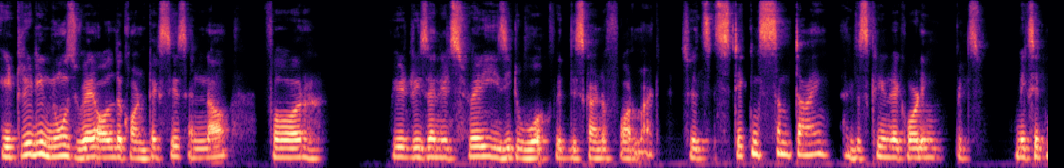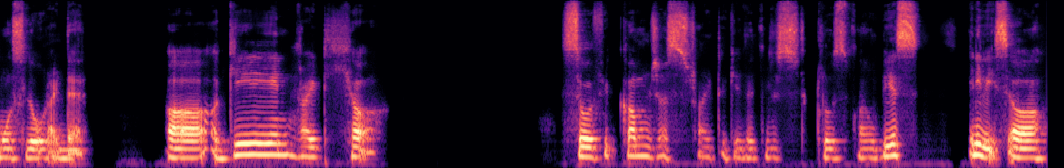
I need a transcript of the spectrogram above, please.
it really knows where all the context is and now for weird reason it's very easy to work with this kind of format. So it's, it's taking some time and the screen recording makes it more slow right there. Uh, again right here. So if you come just right again let me just close my obs anyways uh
